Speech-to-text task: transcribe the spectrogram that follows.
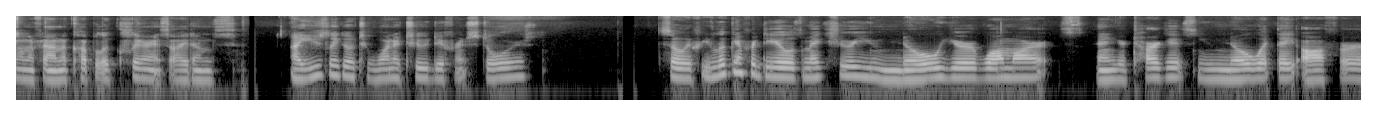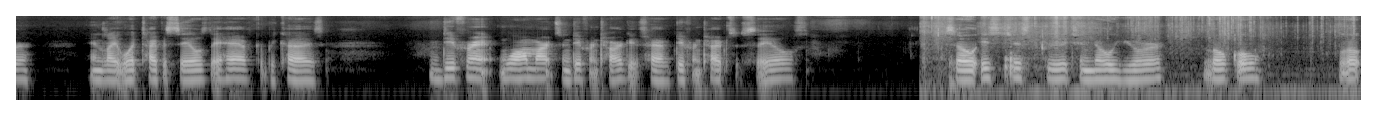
And I found a couple of clearance items. I usually go to one or two different stores. So if you're looking for deals, make sure you know your Walmarts and your Targets. You know what they offer and like what type of sales they have because different Walmarts and different Targets have different types of sales. So it's just good to know your local lo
